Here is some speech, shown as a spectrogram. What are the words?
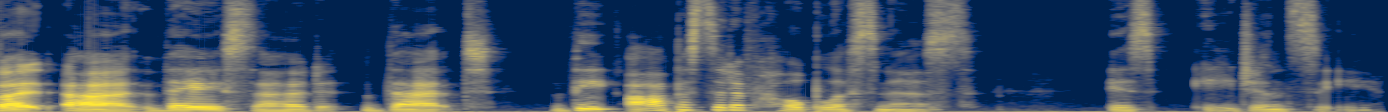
but uh, they said that the opposite of hopelessness is agency.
